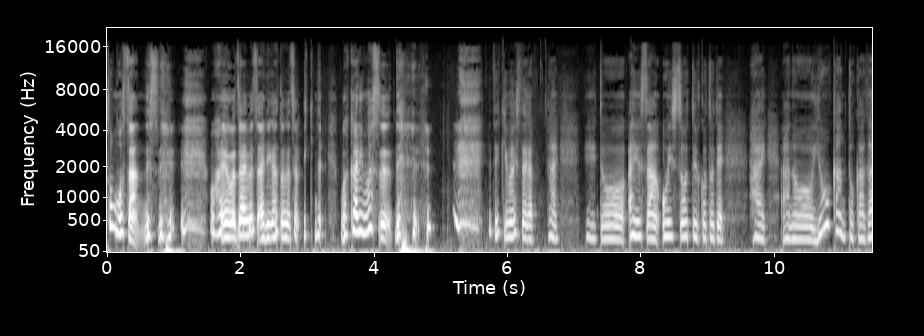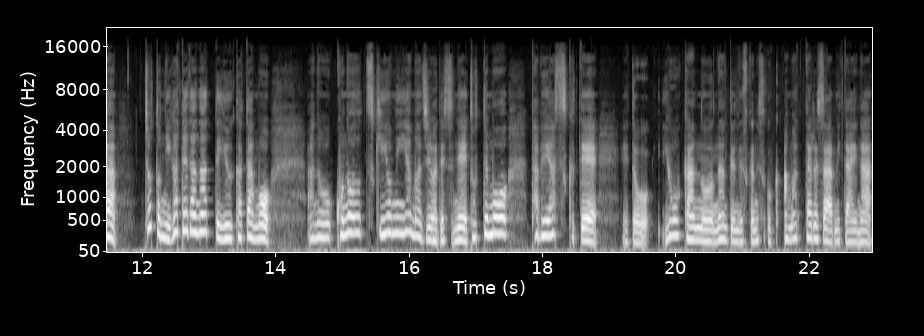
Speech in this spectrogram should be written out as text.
ともさんですね。おはようございます。ありがとうございます。いきなりわかります？で出てきましたが、はい。えっ、ー、と、あゆさん、美味しそうということで、はい。あの、羊羹とかがちょっと苦手だなっていう方も、あの、この月読み山路はですね、とっても食べやすくて、えっと、羊羹の何て言うんですかねすごく甘ったるさみたいな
